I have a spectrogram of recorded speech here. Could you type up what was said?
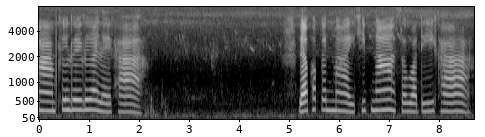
งามขึ้นเรื่อย ๆ เลยค่ะ แล้วพบกันใหม่คลิปหน้าสวัสดีค่ะ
